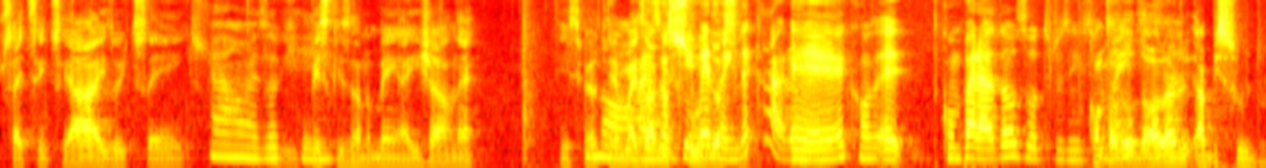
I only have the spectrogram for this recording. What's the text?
700 reais, 800. Ah, mas E ok. pesquisando bem, aí já, né? Tem esse meu Não, termo mais Mas absurdo, ok, mas assim. ainda é caro. É, com- é, comparado aos outros instrumentos. Contador dólar, né? absurdo.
